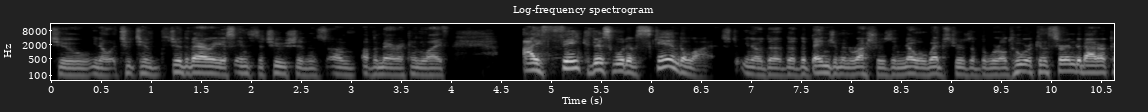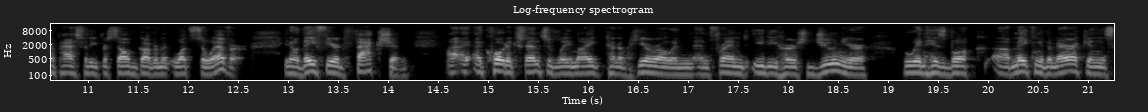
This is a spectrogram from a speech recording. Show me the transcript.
to, you know, to, to, to the various institutions of, of American life. I think this would have scandalized, you know, the, the, the Benjamin Rushers and Noah Websters of the world who were concerned about our capacity for self-government whatsoever. You know, they feared faction. I, I quote extensively my kind of hero and, and friend E.D. Hirsch Jr., who in his book, uh, Making of Americans,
